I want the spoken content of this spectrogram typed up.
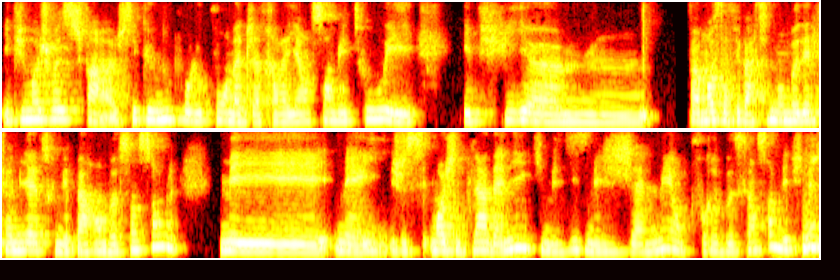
et puis moi, je vois, enfin, je sais que nous, pour le coup, on a déjà travaillé ensemble et tout. Et, et puis, euh, Enfin, moi, ça fait partie de mon modèle familial parce que mes parents bossent ensemble. Mais, mais je sais, moi, j'ai plein d'amis qui me disent, mais jamais on pourrait bosser ensemble. Et puis même,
